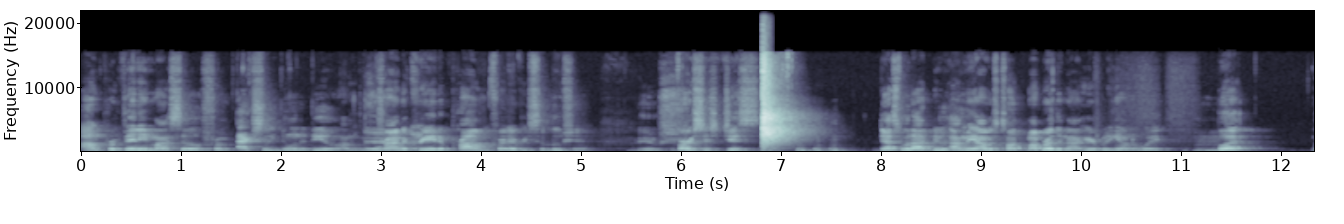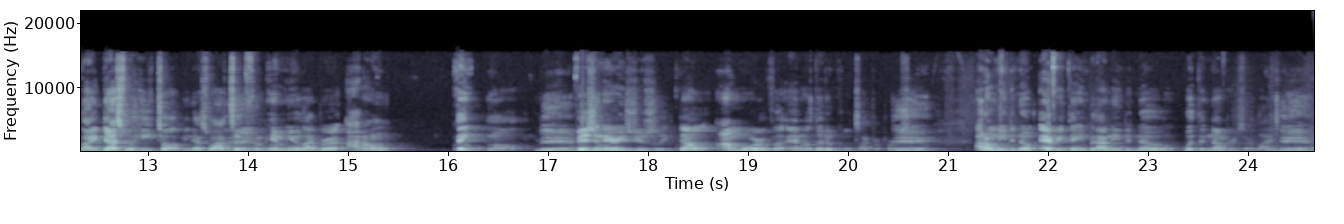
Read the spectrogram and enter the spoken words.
I'm preventing myself from actually doing a deal. I'm Yeah. trying to create a problem for every solution versus just that's what I do. I mean, I was talking. my brother not here, but he on the way. Mm-hmm. But like that's what he taught me. That's what I took Yeah. from him. He was like, bro, I don't think long. Yeah. Visionaries usually don't. I'm more of an analytical type of person. Yeah. I don't need to know everything, but I need to know what the numbers are like. Yeah.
